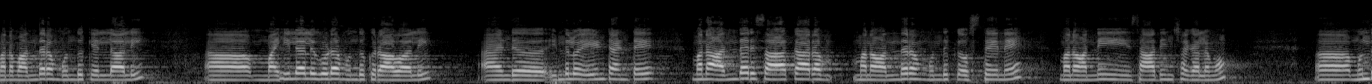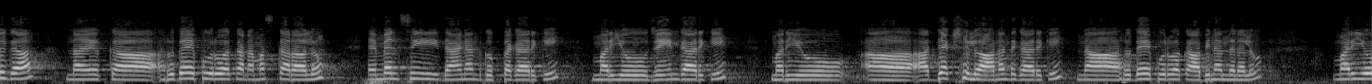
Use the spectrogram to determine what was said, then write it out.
మనం అందరం ముందుకెళ్ళాలి మహిళలు కూడా ముందుకు రావాలి. అండ్ ఇందులో ఏంటంటే మన అందరి సహకారం మనం అందరం ముందుకు వస్తేనే మనం అన్నీ సాధించగలము. ముందుగా నా యొక్క హృదయపూర్వక నమస్కారాలు ఎమ్మెల్సీ దయానంద్ గుప్తా గారికి మరియు జైన్ గారికి మరియు అధ్యక్షులు ఆనంద్ గారికి నా హృదయపూర్వక అభినందనలు. మరియు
